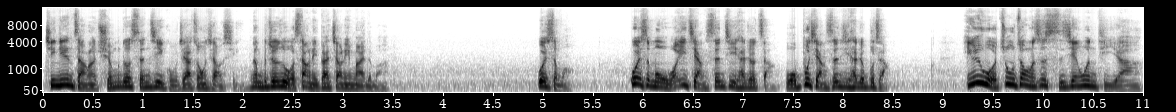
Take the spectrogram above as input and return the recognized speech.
今天涨了全部都生技股加中小型，那不就是我上礼拜教你买的吗？为什么？为什么我一讲生技它就涨，我不讲生技它就不涨？因为我注重的是时间问题呀。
